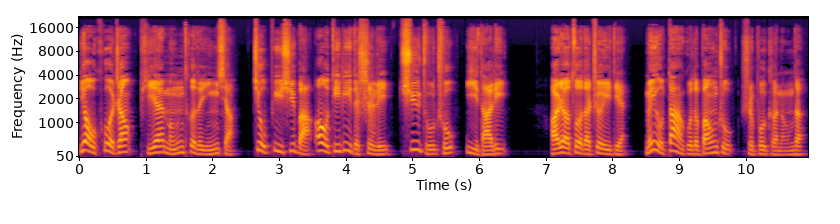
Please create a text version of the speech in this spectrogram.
要扩张皮埃蒙特的影响，就必须把奥地利的势力驱逐出意大利，而要做到这一点，没有大国的帮助是不可能的。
